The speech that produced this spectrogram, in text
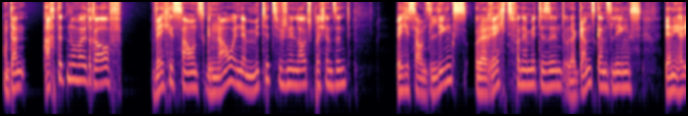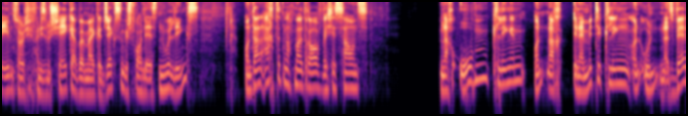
und dann achtet nur mal drauf, welche Sounds genau in der Mitte zwischen den Lautsprechern sind, welche Sounds links oder rechts von der Mitte sind oder ganz, ganz links. Danny hat eben zum Beispiel von diesem Shaker bei Michael Jackson gesprochen, der ist nur links. Und dann achtet nochmal drauf, welche Sounds nach oben klingen und nach in der Mitte klingen und unten. Also wer,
